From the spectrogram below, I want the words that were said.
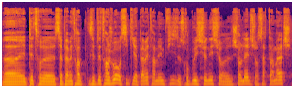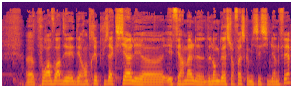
et peut-être ça permettra. C'est peut-être un joueur aussi qui va permettre à Memphis de se repositionner sur, sur l'aile sur certains matchs. Euh, pour avoir des, rentrées plus axiales et, euh, faire mal de, l'angle de la surface comme il sait si bien le faire.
